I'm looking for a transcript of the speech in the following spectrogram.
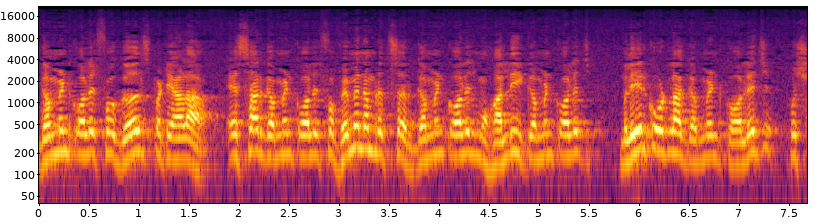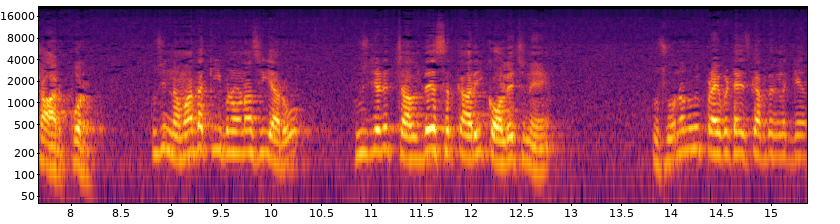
government college for girls Patiala S R government college for women Amritsar government college Mohali government college Malerkotla government college Hoshiarpur ਤੁਸੀਂ ਨਵਾਂ ਦਾ ਕੀ ਬਣਾਉਣਾ ਸੀ ਯਾਰੋ? ਤੁਸੀਂ ਜਿਹੜੇ ਚੱਲਦੇ ਸਰਕਾਰੀ ਕਾਲਜ ਨੇ, ਤੁਸੀਂ ਉਹਨਾਂ ਨੂੰ ਵੀ ਪ੍ਰਾਈਵੇਟਾਈਜ਼ ਕਰ ਦੇਣ ਲੱਗੇ ਆ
